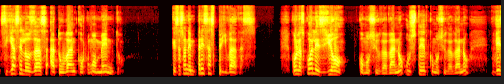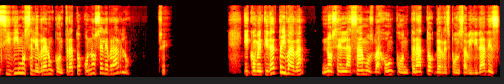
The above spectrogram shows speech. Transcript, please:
si ya se los das a tu banco, un momento. Esas son empresas privadas con las cuales yo, como ciudadano, usted como ciudadano, decidimos celebrar un contrato o no celebrarlo. Y como entidad privada, nos enlazamos bajo un contrato de responsabilidades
